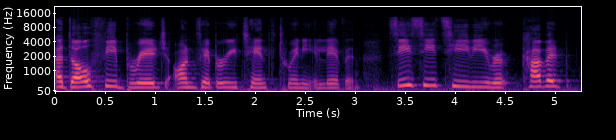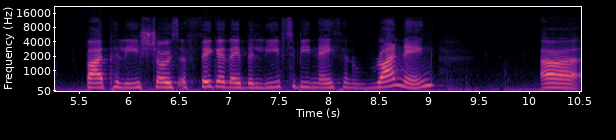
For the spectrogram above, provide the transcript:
Adelphi Bridge on February 10th, 2011. CCTV recovered by police shows a figure they believe to be Nathan running uh,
